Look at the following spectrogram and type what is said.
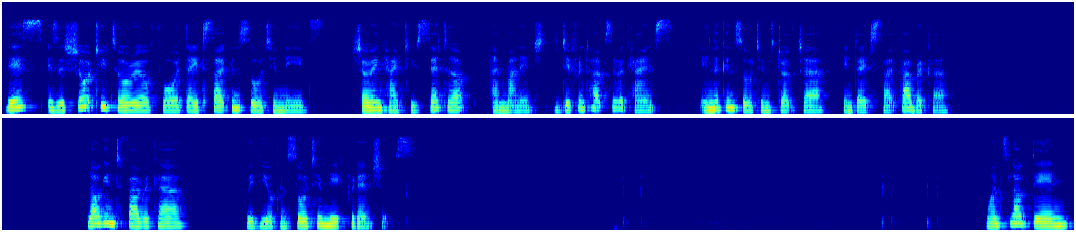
This is a short tutorial for DataCite Consortium leads showing how to set up and manage the different types of accounts in the consortium structure in DataCite Fabrica. Log into Fabrica with your consortium lead credentials. Once logged in,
